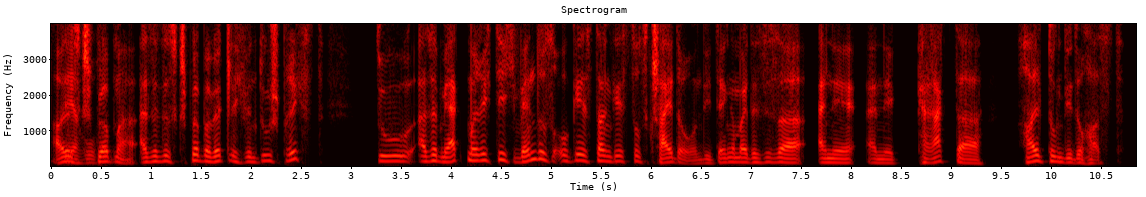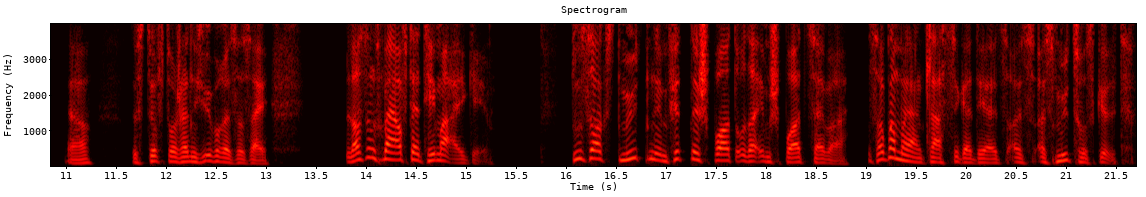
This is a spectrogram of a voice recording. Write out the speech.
Aber das hoch. spürt man. Also das spürt man wirklich, wenn du sprichst. Du, also merkt man richtig, wenn du es angehst, dann gehst du es gescheiter. Und ich denke mal, das ist eine, eine Charakterhaltung, die du hast. Ja, das dürfte wahrscheinlich überall so sein. Lass uns mal auf dein Thema eingehen. Du sagst Mythen im Fitnesssport oder im Sport selber. Sag mal mal einen Klassiker, der jetzt als, als Mythos gilt.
